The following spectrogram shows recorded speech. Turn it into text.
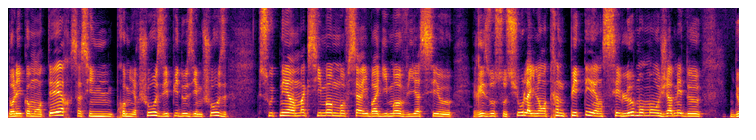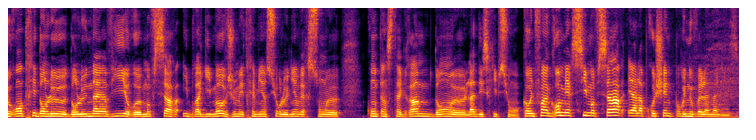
dans les commentaires, ça c'est une première chose. Et puis deuxième chose, soutenez un maximum Mofsar Ibrahimov via ses euh, réseaux sociaux. Là, il est en train de péter, hein. c'est le moment ou jamais de, rentrer dans le, navire euh, Mofsar Ibrahimov. Je mettrai bien sûr le lien vers son compte Instagram dans la description. Encore une fois, un grand merci Mofsar et à la prochaine pour une nouvelle analyse.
